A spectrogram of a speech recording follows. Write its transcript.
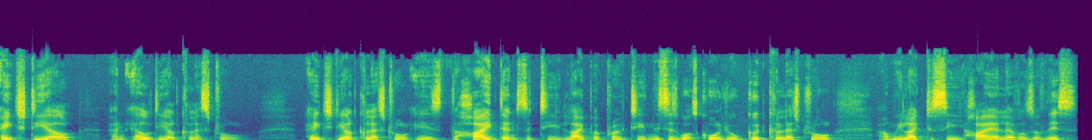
HDL and LDL cholesterol. HDL cholesterol is the high density lipoprotein. This is what's called your good cholesterol, and we like to see higher levels of this.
